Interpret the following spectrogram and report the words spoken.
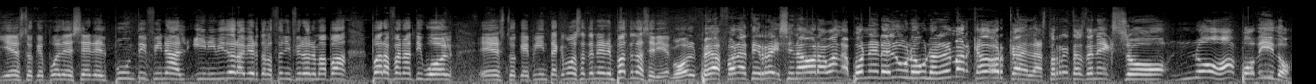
Y esto que puede ser el punto y final. Inhibidor abierto la zona inferior del mapa para Fanatic Wall. Esto que pinta que vamos a tener empate en la serie. Golpea Fanatic Racing. Ahora van a poner el 1-1 en el marcador. Caen las torretas de Nexo. No ha podido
